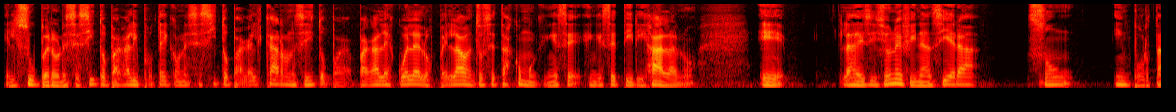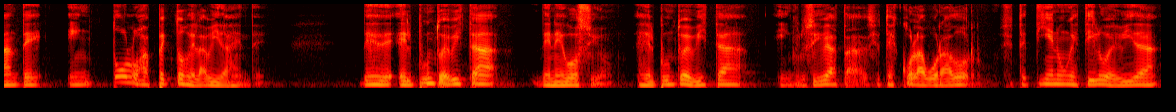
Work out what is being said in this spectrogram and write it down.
el súper, o necesito pagar la hipoteca, o necesito pagar el carro, necesito pagar la escuela de los pelados. Entonces estás como que en ese, en ese tirijala, ¿no? Eh, las decisiones financieras son importantes en todos los aspectos de la vida, gente desde el punto de vista de negocio, desde el punto de vista, inclusive hasta si usted es colaborador, si usted tiene un estilo de vida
